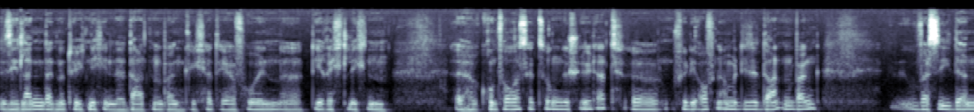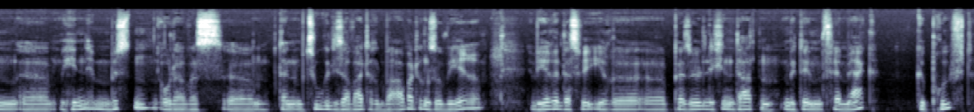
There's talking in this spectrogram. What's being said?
Sie landen dann natürlich nicht in der Datenbank. Ich hatte ja vorhin äh, die rechtlichen äh, Grundvoraussetzungen geschildert äh, für die Aufnahme dieser Datenbank was Sie dann äh, hinnehmen müssten oder was äh, dann im Zuge dieser weiteren Bearbeitung so wäre, wäre, dass wir Ihre äh, persönlichen Daten mit dem Vermerk geprüft,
